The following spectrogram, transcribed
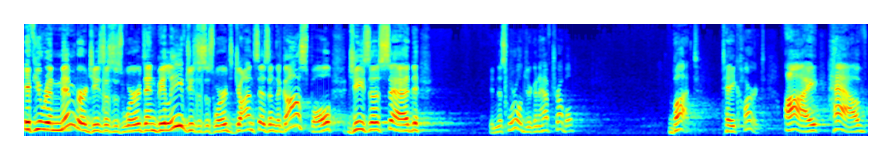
if you remember Jesus' words and believe Jesus' words, John says in the gospel, Jesus said, In this world you're going to have trouble. But take heart. I have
